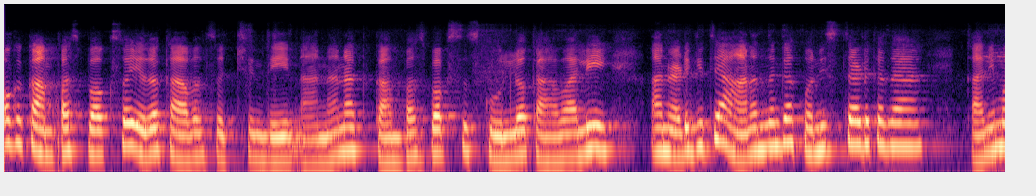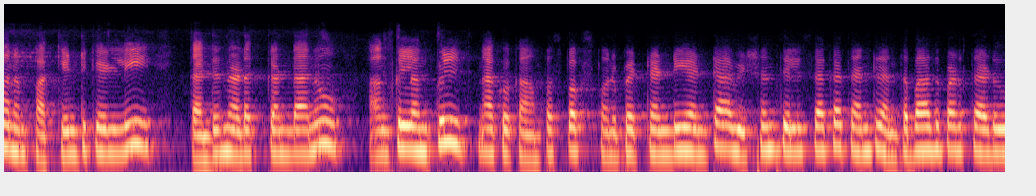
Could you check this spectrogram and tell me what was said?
ఒక కంపాస్ బాక్స్ ఏదో కావాల్సి వచ్చింది. నాన్న నాకు కంపాస్ బాక్స్ స్కూల్లో కావాలి అని అడిగితే ఆనందంగా కొనిస్తాడు కదా. కానీ మనం పక్కింటికి వెళ్ళి తండ్రిని అడగకుండాను అంకుల్ అంకుల్ నాకు కంపాస్ బాక్స్ కొనిపెట్టండి అంటే ఆ విషయం తెలిసాక తండ్రి ఎంత బాధపడతాడు?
